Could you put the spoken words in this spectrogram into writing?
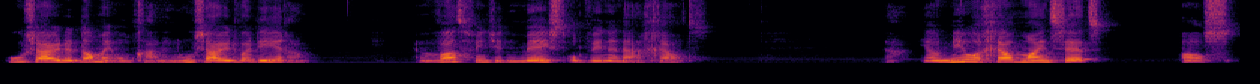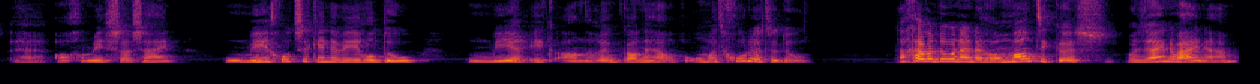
Hoe zou je er dan mee omgaan en hoe zou je het waarderen? En wat vind je het meest opwindende aan geld? Nou, jouw nieuwe geldmindset als uh, alchemist zou zijn: hoe meer goeds ik in de wereld doe, hoe meer ik anderen kan helpen om het goede te doen. Dan gaan we door naar de romanticus. We zijn de bijnaam.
